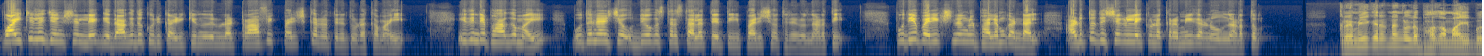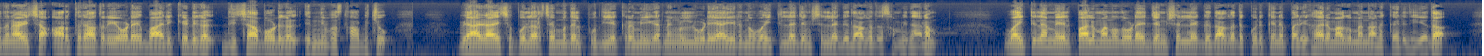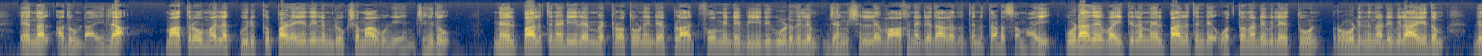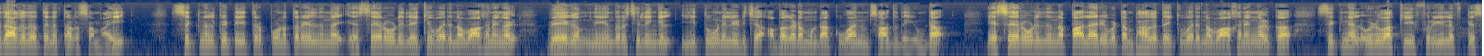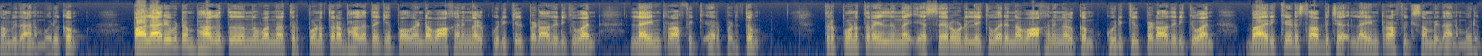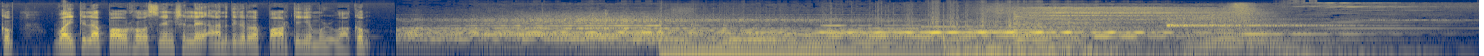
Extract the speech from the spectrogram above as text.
വൈറ്റില ജംഗ്ഷനിലെ ഗതാഗതക്കുരു കഴിക്കുന്നതിനുള്ള ട്രാഫിക് പരിഷ്കരണത്തിന് തുടക്കമായി. ഇതിന്റെ ഭാഗമായി ബുധനാഴ്ച ഉദ്യോഗസ്ഥർ സ്ഥലത്തെത്തി പരിശോധനകൾ നടത്തി. പുതിയ പരീക്ഷണങ്ങൾ ഫലം കണ്ടാൽ അടുത്ത ദിശകളിലേക്കുള്ള ക്രമീകരണവും നടത്തും. ക്രമീകരണങ്ങളുടെ ഭാഗമായി ബുധനാഴ്ച അർദ്ധരാത്രിയോടെ ബാരിക്കേഡുകൾ ദിശാബോർഡുകൾ എന്നിവ സ്ഥാപിച്ചു. വ്യാഴാഴ്ച പുലർച്ചെ മുതൽ പുതിയ ക്രമീകരണങ്ങളിലൂടെയായിരുന്നു വൈറ്റില ജംഗ്ഷനിലെ ഗതാഗത സംവിധാനം. വൈറ്റില മേൽപ്പാലം വന്നതോടെ ജംഗ്ഷനിലെ ഗതാഗതക്കുരുക്കിന് പരിഹാരമാകുമെന്നാണ് കരുതിയത്. എന്നാൽ അതുണ്ടായില്ല. മാത്രവുമല്ല കുരുക്ക് പഴയതിലും രൂക്ഷമാവുകയും ചെയ്തു. മേൽപ്പാലത്തിനടിയിലെ മെട്രോ തൂണിന്റെ പ്ലാറ്റ്ഫോമിന്റെ വീതി കൂടുതലും ജംഗ്ഷനിലെ വാഹന ഗതാഗതത്തിന് തടസ്സമായി. കൂടാതെ വൈറ്റില മേൽപ്പാലത്തിന്റെ ഒത്ത നടുവിലെ തൂൺ റോഡിന് നടുവിലായതും ഗതാഗതത്തിന് തടസ്സമായി. സിഗ്നൽ കിട്ടി തൃപ്പൂണിത്തറയിൽ നിന്ന് എസ് എ റോഡിലേക്ക് വരുന്ന വാഹനങ്ങൾ വേഗം നിയന്ത്രിച്ചില്ലെങ്കിൽ ഈ തൂണിലിടിച്ച് അപകടമുണ്ടാക്കുവാനും സാധ്യതയുണ്ട്. എസ് എ റോഡിൽ നിന്ന് പാലാരിവട്ടം ഭാഗത്തേക്ക് വരുന്ന വാഹനങ്ങൾക്ക് സിഗ്നൽ ഒഴിവാക്കി ഫ്രീ ലെഫ്റ്റ് സംവിധാനം ഒരുക്കും. പാലാരിവട്ടം ഭാഗത്തു നിന്ന് വന്ന് തൃപ്പൂണിത്തുറ ഭാഗത്തേക്ക് പോകേണ്ട വാഹനങ്ങൾ കുരുക്കിൽപ്പെടാതിരിക്കുവാൻ ലൈൻ ട്രാഫിക് ഏർപ്പെടുത്തും. തൃപ്പൂണിത്തുറയിൽ നിന്ന് എസ് എ റോഡിലേക്ക് വരുന്ന വാഹനങ്ങൾക്കും കുരുക്കിൽപ്പെടാതിരിക്കുവാൻ ബാരിക്കേഡ് സ്ഥാപിച്ച് ലൈൻ ട്രാഫിക് സംവിധാനം ഒരുക്കും. വൈറ്റില പവർ ഹൗസ് ജംഗ്ഷനിലെ അനധികൃത പാർക്കിങ്ങും ഒഴിവാക്കും.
